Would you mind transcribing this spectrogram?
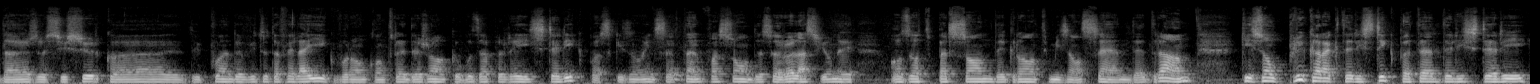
D'ailleurs, je suis sûr que du point de vue tout à fait laïque, vous rencontrez des gens que vous appellerez hystériques parce qu'ils ont une certaine façon de se relationner aux autres personnes, des grandes mises en scène, des drames, qui sont plus caractéristiques peut-être de l'hystérie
